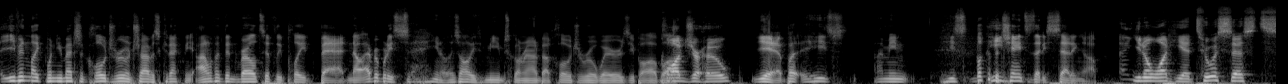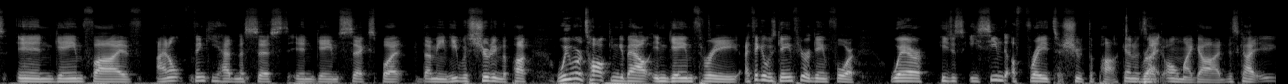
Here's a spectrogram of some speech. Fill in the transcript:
even like when you mentioned Claude Giroux and Travis Konecny, I don't think they relatively played bad. Now everybody's, saying you know, there's all these memes going around about Claude Giroux. Where is he? Blah blah. Claude Giroux. Yeah, but he's. I mean, he's look at He- the chances that he's setting up. You know what? He had two assists in Game Five. I don't think he had an assist in Game Six, but I mean, he was shooting the puck. We were talking about in Game Three. I think it was Game Three or Game Four, where he just he seemed afraid to shoot the puck, and it's Right. like, oh my god, this guy,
